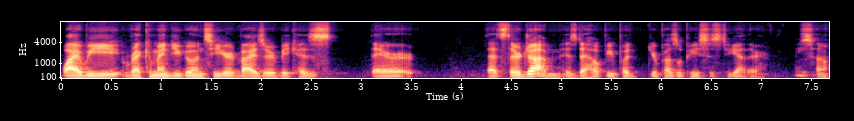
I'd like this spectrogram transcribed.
why we recommend you go and see your advisor because they're that's their job is to help you put your puzzle pieces together. So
